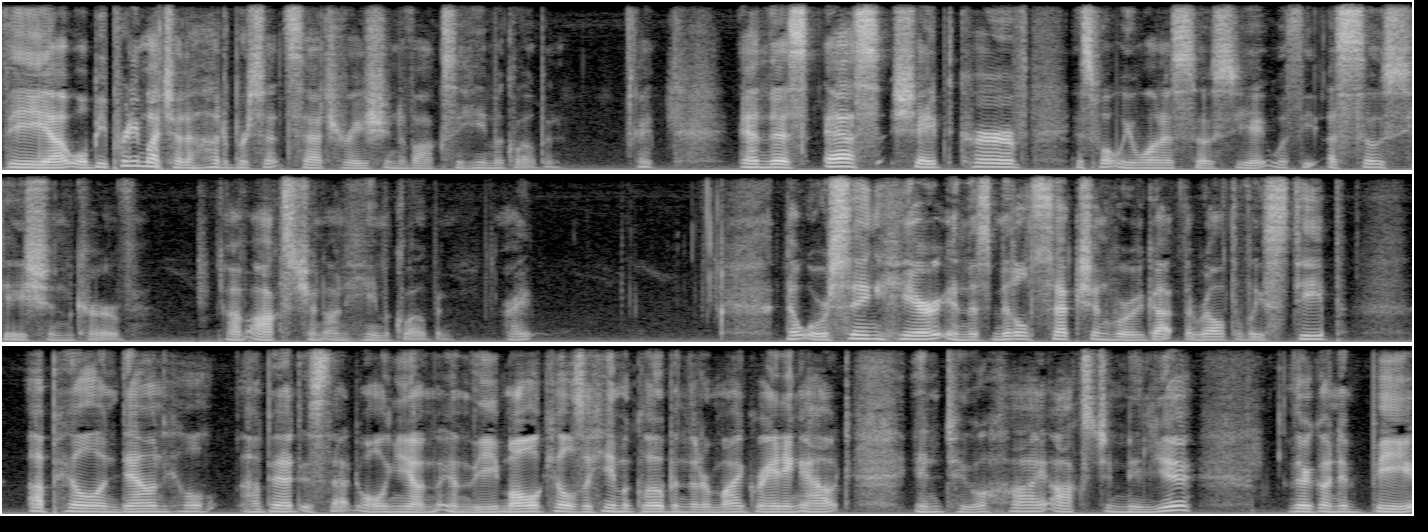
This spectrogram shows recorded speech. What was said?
the uh, we'll be pretty much at 100% saturation of oxyhemoglobin. Okay? And this S-shaped curve is what we want to associate with the association curve of oxygen on hemoglobin, right? Now what we're seeing here in this middle section where we've got the relatively steep uphill and downhill a bit is that all yeah, and the molecules of hemoglobin that are migrating out into a high oxygen milieu, they're going to be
